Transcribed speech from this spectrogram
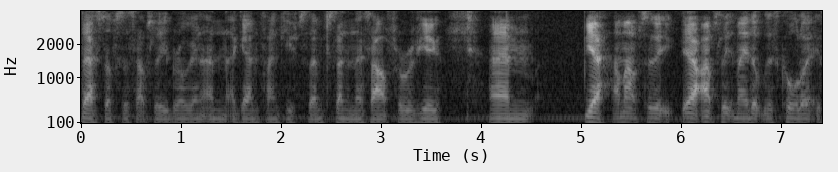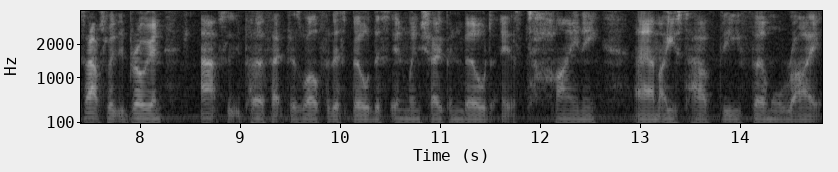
their stuff's just absolutely brilliant. And again, thank you to them for sending this out for review. Um, yeah, I'm absolutely yeah absolutely made up with this cooler. It's absolutely brilliant. It's absolutely perfect as well for this build, this InWin Chopin build. It's tiny. Um, I used to have the Thermalright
